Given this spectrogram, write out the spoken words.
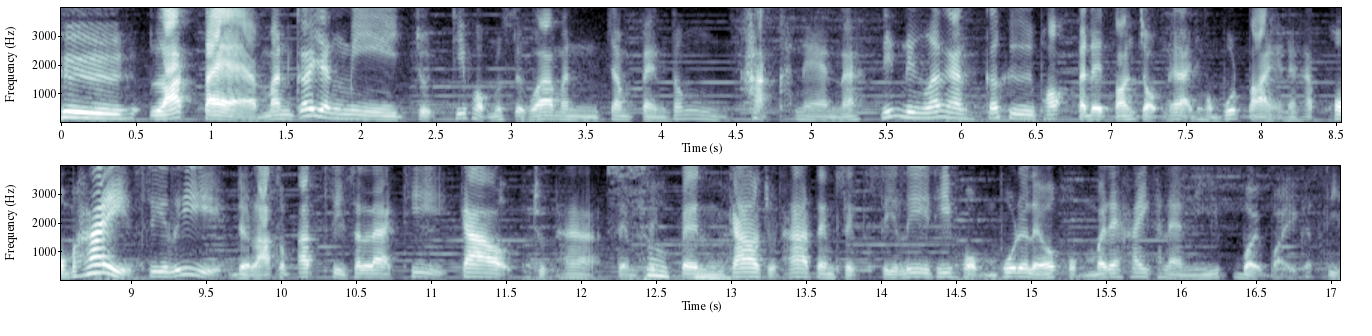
คือรักแต่มันก็ยังมีจุดที่ผมรู้สึกว่ามันจำเป็นต้องหักคะแนนนะ นิดนึงแล้วกันก็คือเพราะประเด็นตอนจบนี่แหละที่ผมพูดไปนะครับ ผมให้ซีรีส์ The Last of Us ซีซั่นแรกที่ 9.5 เต็ม10เป็น 9.5 เต็ม 10 ซีรีส์ที่ผมพูดได้เลยว่าผมไม่ได้ให้คะแนนนี้บ่อยๆ กับซี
